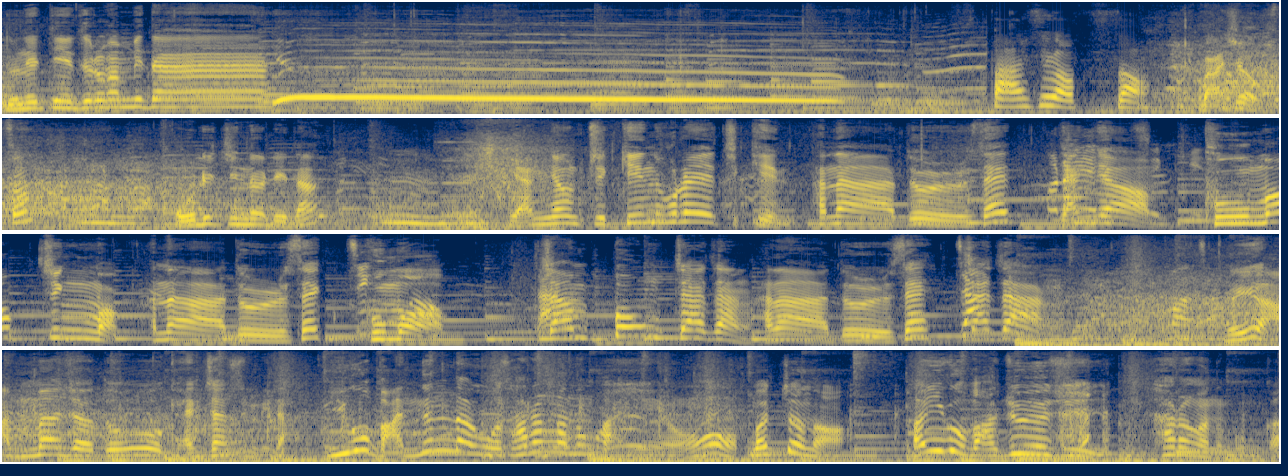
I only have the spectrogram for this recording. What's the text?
눈에 띄니 들어갑니다. 맛이 없어. 맛이 없어? 오리지널이다. 음. 양념치킨, 후라이치킨. 하나 둘셋. 양념 후라이드치킨. 부먹 찍먹. 하나 둘셋. 부먹. 짬뽕 짜장. 하나 둘셋. 짜장. 맞아. 이거 안 맞아도 괜찮습니다. 이거 맞는다고 사랑하는 거 아니에요? 맞잖아. 아 이거 맞아야지 사랑하는 건가?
